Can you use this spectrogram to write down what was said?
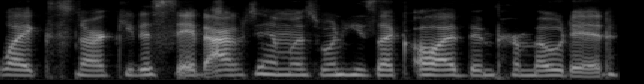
like snarky to say back to him was when he's like, "Oh, I've been promoted."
